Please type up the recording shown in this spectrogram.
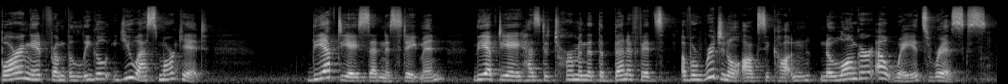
barring it from the legal US market. The FDA said in a statement the FDA has determined that the benefits of original Oxycontin no longer outweigh its risks.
